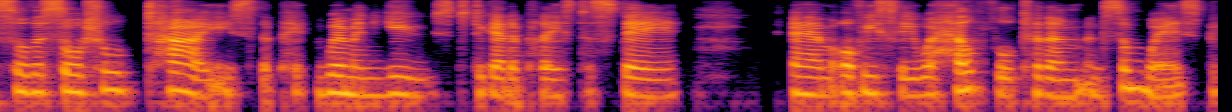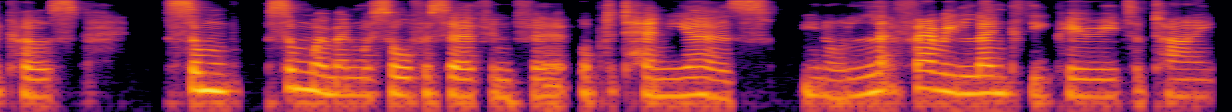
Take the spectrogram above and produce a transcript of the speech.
so the social ties that women used to get a place to stay um, obviously were helpful to them in some ways because some some women were sofa surfing for up to 10 years you know le- very lengthy periods of time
